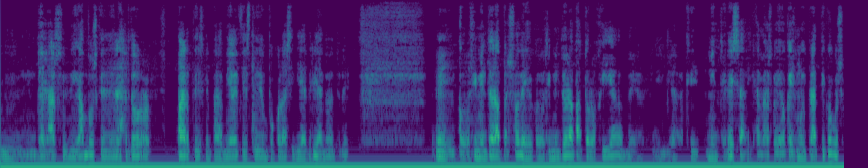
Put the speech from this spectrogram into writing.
Mm, de las, digamos que de las dos partes que para mí a veces tiene un poco la psiquiatría, ¿no? Entre el conocimiento de la persona y el conocimiento de la patología, que me interesa y además veo que es muy práctico, pues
